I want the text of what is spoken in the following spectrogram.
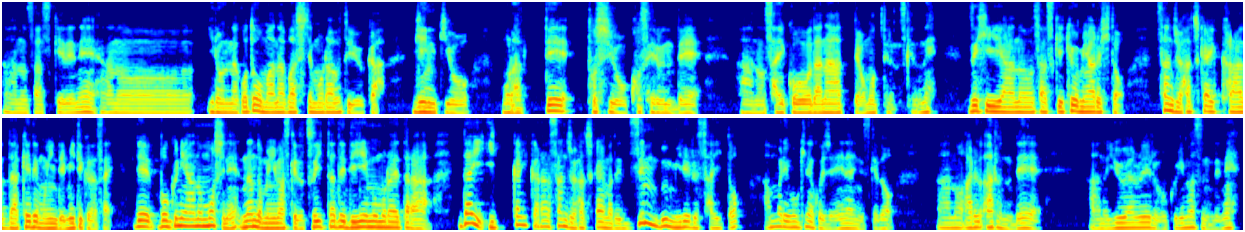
あの、サスケでね、あのー、いろんなことを学ばしてもらうというか、元気をもらって、年を越せるんで、あの、最高だなって思ってるんですけどね。ぜひ、あの、サスケ興味ある人、38回からだけでもいいんで見てください。で、僕にあの、もしね、何度も言いますけど、ツイッターで DM もらえたら、第1回から38回まで全部見れるサイト、あんまり大きな声じゃ言えないんですけど、あの、ある、あるんで、あの、URL を送りますんでね、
